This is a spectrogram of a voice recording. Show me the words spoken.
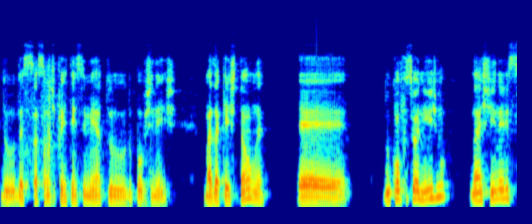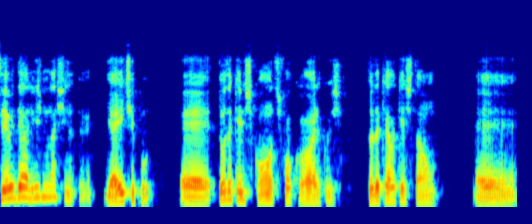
do, da sensação de pertencimento do povo chinês, mas a questão né, é, do confucionismo na China, ele ser o idealismo na China, tá E aí, tipo, é, todos aqueles contos folclóricos, toda aquela questão é,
